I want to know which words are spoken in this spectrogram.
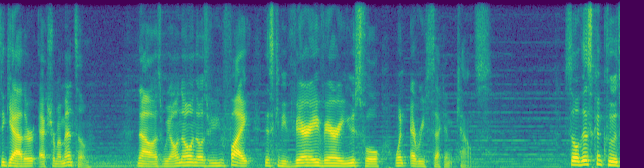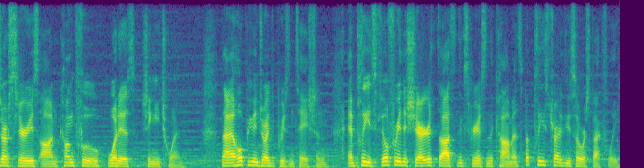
to gather extra momentum. Now, as we all know, and those of you who fight, this can be very, very useful when every second counts. So this concludes our series on Kung Fu, what is Xing Yi Chuan. Now, I hope you enjoyed the presentation, and please feel free to share your thoughts and experience in the comments, but please try to do so respectfully.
